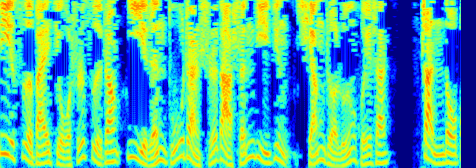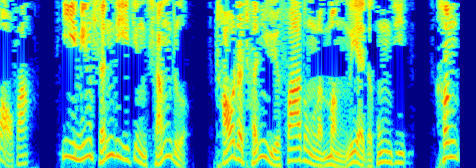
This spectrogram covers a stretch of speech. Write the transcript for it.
第四百九十四章，一人独占十大神帝境强者轮回山，战斗爆发。一名神帝境强者朝着陈宇发动了猛烈的攻击。哼，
